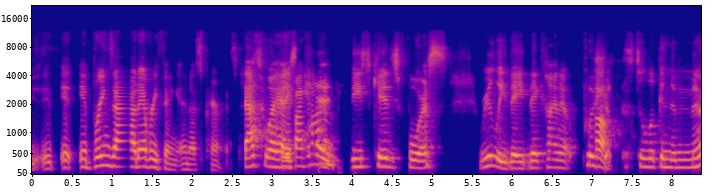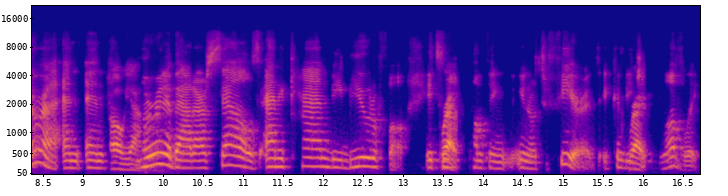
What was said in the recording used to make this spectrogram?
it, it it brings out everything in us parents. That's why I, if I had these kids force really they they kind of push oh. us to look in the mirror and and oh yeah. learn about ourselves and it can be beautiful. It's right. not something you know to fear. It, it can be right. lovely.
